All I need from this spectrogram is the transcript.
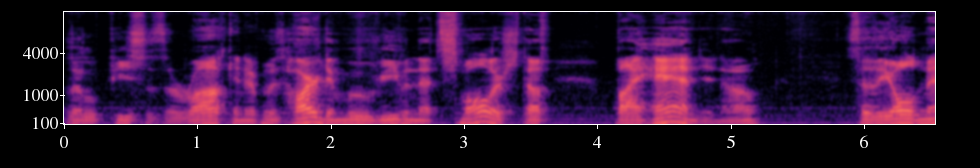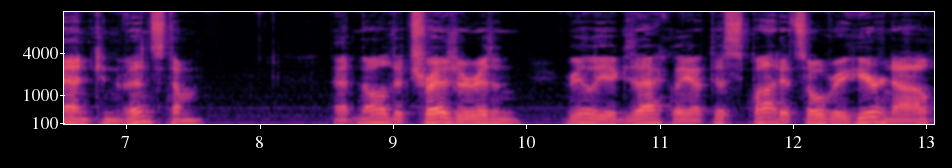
little pieces of rock. And it was hard to move even that smaller stuff by hand, you know. So the old man convinced them that no, the treasure isn't really exactly at this spot. It's over here now.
